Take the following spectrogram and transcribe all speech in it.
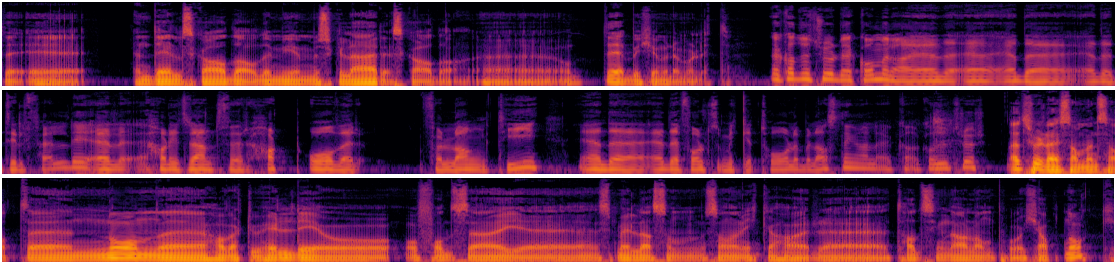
det er en del skader, og det er mye muskulære skader. Eh, og det bekymrer meg litt. Hva du tror det kommer av? Er det, er, det, er det, tilfeldig, eller har de trent for hardt over for lang tid? Er det, er det folk som ikke tåler belastning, eller hva, hva du tror Jeg tror det er sammensatt. Eh, noen uh, har vært uheldige og, og fått seg uh, smeller som, som de ikke har tatt signalene på kjapt nok.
